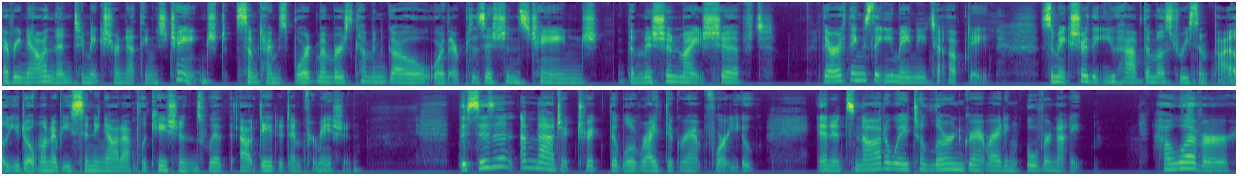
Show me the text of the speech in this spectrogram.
every now and then to make sure nothing's changed. Sometimes board members come and go or their positions change. The mission might shift. There are things that you may need to update. So make sure that you have the most recent file. You don't want to be sending out applications with outdated information. This isn't a magic trick that will write the grant for you, and it's not a way to learn grant writing overnight. However,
